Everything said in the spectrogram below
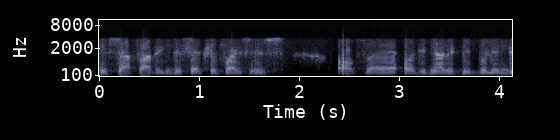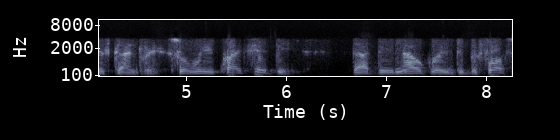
the suffering, the sacrifices of uh, ordinary people in this country. So we're quite happy that they're now going to be forced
